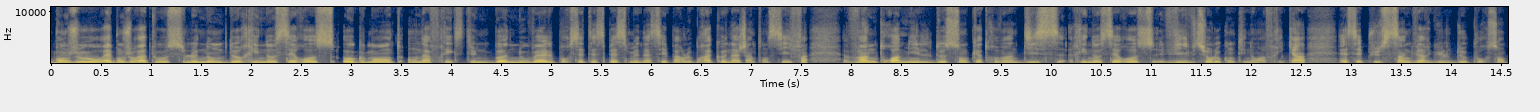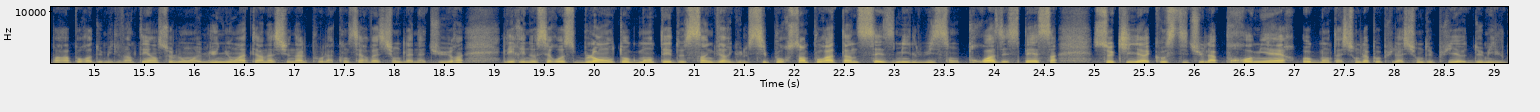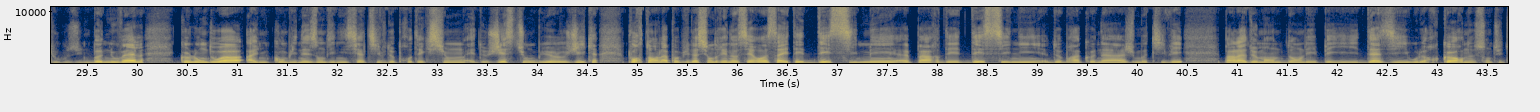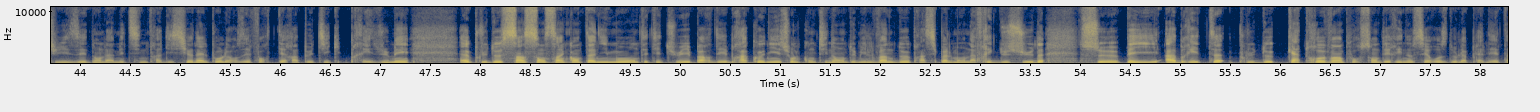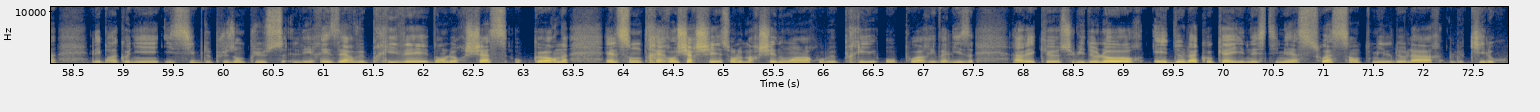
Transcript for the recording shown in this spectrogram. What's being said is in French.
Bonjour et bonjour à tous. Le nombre de rhinocéros augmente en Afrique. C'est une bonne nouvelle pour cette espèce menacée par le braconnage intensif. 23 290 rhinocéros vivent sur le continent africain. C'est plus 5,2% par rapport à 2021 selon l'Union internationale pour la conservation de la nature. Les rhinocéros blancs ont augmenté de 5,6% pour atteindre 16 803 espèces, ce qui constitue la première augmentation de la population depuis 2012. Une bonne nouvelle que l'on doit à une combinaison d'initiatives de protection et de gestion biologique. Pourtant, la population de rhinocéros a été décimée par des décennies de braconnage motivés par la demande dans les pays d'Asie où leurs cornes sont utilisées dans la médecine traditionnelle pour leurs efforts thérapeutiques présumés. Euh, plus de 550 animaux ont été tués par des braconniers sur le continent en 2022, principalement en Afrique du Sud. Ce pays abrite plus de 80% des rhinocéros de la planète. Les braconniers ici de plus en plus les réserves privées dans leur chasse aux cornes. Elles sont très recherchées sur le marché noir où le prix au poids rivalise avec euh, celui de l'or et de la cocaïne estimé à 60 000 dollars le kilo.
